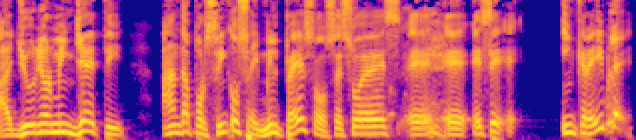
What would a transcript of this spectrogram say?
a Junior Mingetti, anda por cinco o seis mil pesos. Eso es, eh, eh, es eh, increíble.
